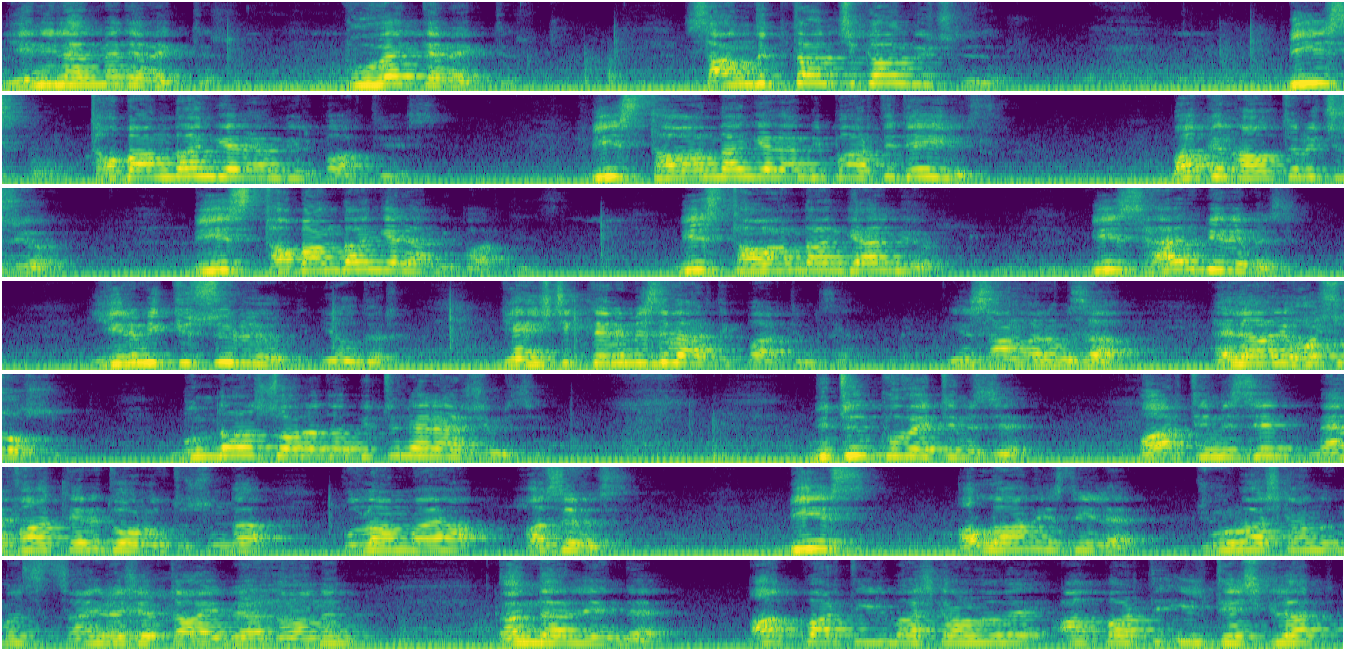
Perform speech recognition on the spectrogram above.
Yenilenme demektir. Kuvvet demektir. Sandıktan çıkan güçlüdür. Biz tabandan gelen bir partiyiz. Biz tavandan gelen bir parti değiliz. Bakın altını çiziyorum. Biz tabandan gelen bir partiyiz. Biz tavandan gelmiyoruz. Biz her birimiz 20 küsür yıldır gençliklerimizi verdik partimize, insanlarımıza. Helali hoş olsun. Bundan sonra da bütün enerjimizi, bütün kuvvetimizi partimizin menfaatleri doğrultusunda kullanmaya hazırız. Biz Allah'ın izniyle Cumhurbaşkanımız Sayın Recep Tayyip Erdoğan'ın önderliğinde AK Parti İl Başkanlığı ve AK Parti İl Teşkilat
